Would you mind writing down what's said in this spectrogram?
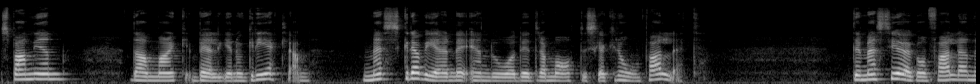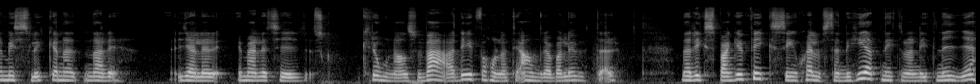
Spanien, Danmark, Belgien och Grekland. Mest graverande ändå det dramatiska kronfallet. Det mest ögonfallande misslyckandet när det gäller emellertid kronans värde i förhållande till andra valutor. När Riksbanken fick sin självständighet 1999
